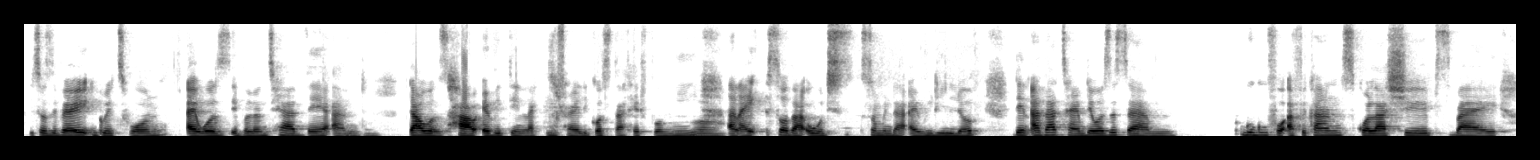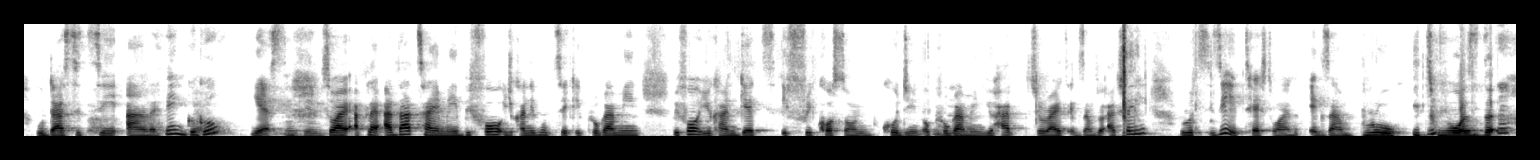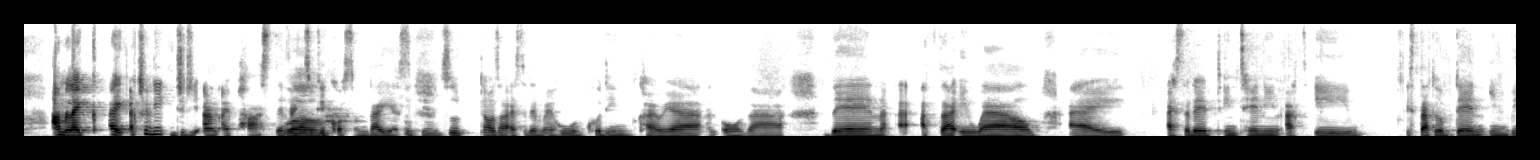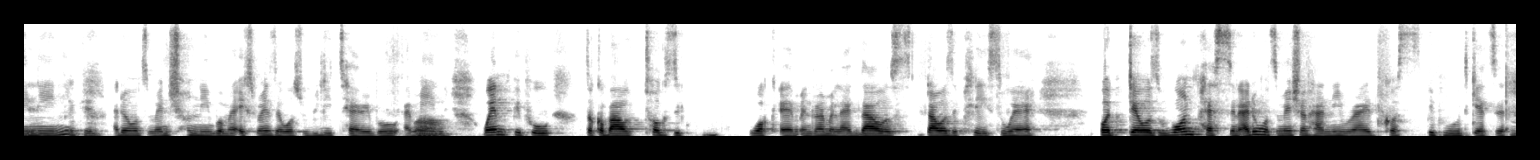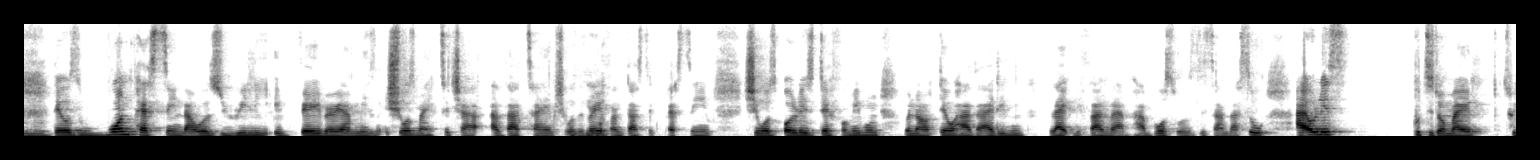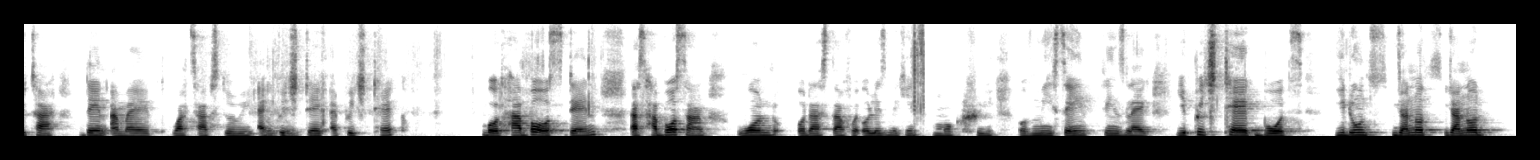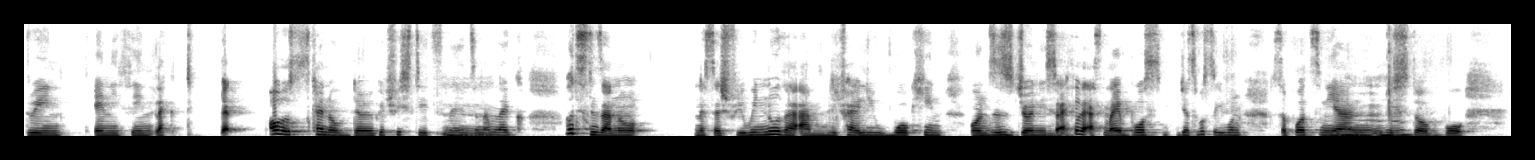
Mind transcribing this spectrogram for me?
It was a very great one. I was a volunteer there, and Mhm. that was how everything like literally got started for me Wow. and I saw that oh, something that I really loved. Then at that time there was this um Google for African scholarships by Udacity and I think Google. Yes. Okay. So I applied at that time. Eh, before you can even take a programming, before you can get a free course on coding or Mhm. programming, you had to write exams. So actually wrote is it a test one exam, bro? It was the. I'm like I actually did it and I passed. Then I took a course on that. Yes. Okay. So that was how I started my whole coding career and all that. Then after a while, I I started interning at a, a startup then in Okay. Benin. Okay. I don't want to mention name, but my experience there was really terrible. I mean, when people talk about toxic work um, environment, like that was that was a place where. But there was one person. I don't want to mention her name, right? Because people would get it Mhm. there was one person that was really a very very amazing she was my teacher at that time she was a very fantastic person she was always there for me even when i'll tell her that i didn't like the fact that her boss was this and that so i always put it on my twitter then on my whatsapp story i Okay. preach tech i preach tech but her boss then, as her boss and one other staff were always making mockery of me, saying things like, "You preach tech, but you don't, you're not, you're not doing anything." Like that, all those kind of derogatory statements, and I'm Mm. like, all these things are not necessary. We know that I'm literally walking on this journey, so I Mhm. feel like as my boss, you're supposed to even support me and Mhm, do mhm. stuff, but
